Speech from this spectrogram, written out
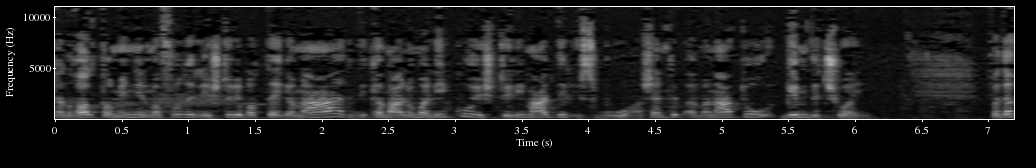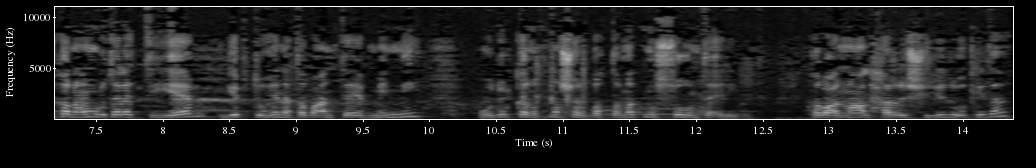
كانت غلطة مني المفروض اللي يشتري بط يا جماعة دي كمعلومة ليكم يشتريه معدي الأسبوع عشان تبقى مناعته جمدت شوية. فده كان عمره 3 أيام جبته هنا طبعا تعب مني ودول كانوا 12 بطة مات نصهم تقريبا. طبعا مع الحر الشديد وكده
